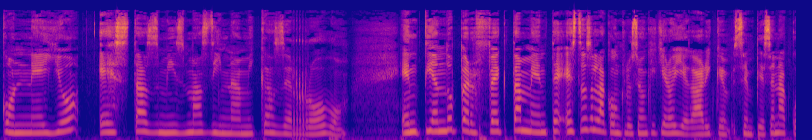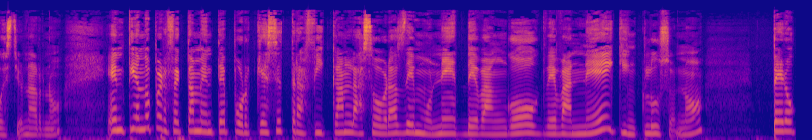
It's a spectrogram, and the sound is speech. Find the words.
con ello estas mismas dinámicas de robo. Entiendo perfectamente, esta es la conclusión que quiero llegar y que se empiecen a cuestionar, ¿no? Entiendo perfectamente por qué se trafican las obras de Monet, de Van Gogh, de Van Eyck incluso, ¿no? Pero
